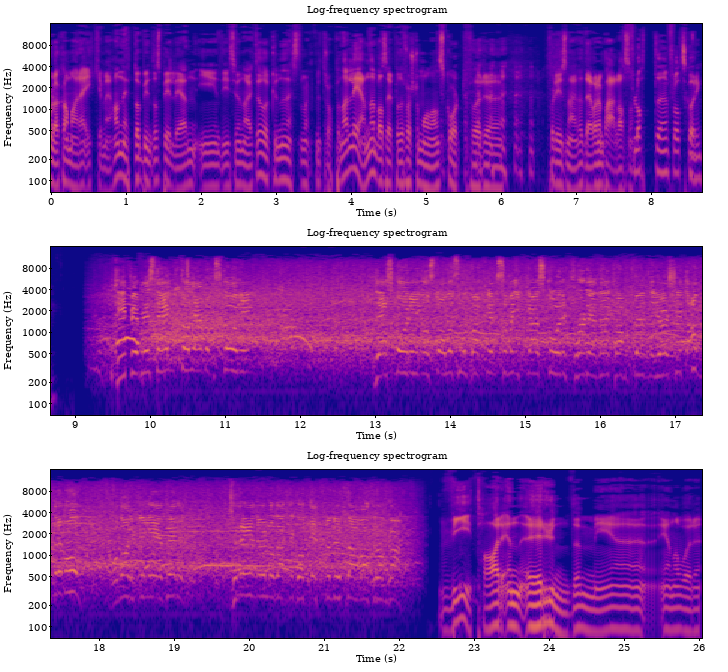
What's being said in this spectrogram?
Ola Kamara er ikke med. Han nettopp begynte å spille igjen i DC United og kunne nesten vært med i troppen alene, basert på det første målet han skårte for, uh, for DC United. Det var en perle, altså. Flott, uh, flott scoring. Keeper blir stengt, og det. Det er skåring, og Ståle Solbakken, som ikke har skåret før denne kampen, gjør sitt andre mål. Og Norge leder 3-0, og det er ikke gått ett minutt av andre omgang. Vi tar en runde med en av våre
